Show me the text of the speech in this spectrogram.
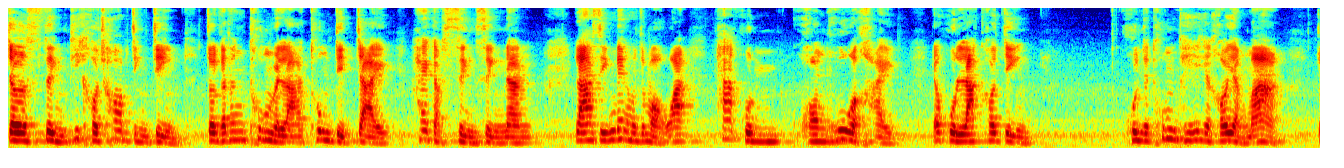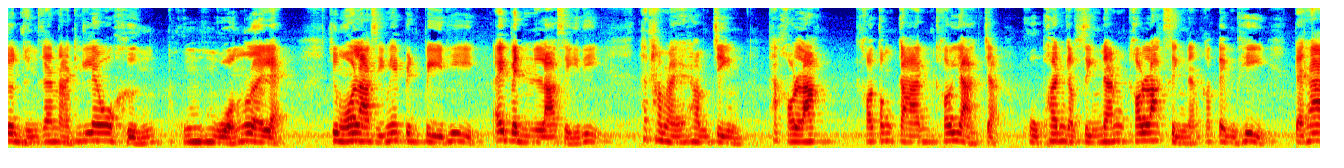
เจอสิ่งที่เขาชอบจริง ๆ จนกระทั่งทุ่มเวลาทุ่มจิตใจให้กับสิ่งสิ่งนั้น ราศีเมษผมจะบอกว่า ถ้าคุณครองคู่กับใคร แล้วคุณรักเขาจริง คุณจะทุ่มเทกับเขาอย่างมาก จนถึงขนาดที่เรียกว่าหึงหึงหวงเลยแหละ จึงบอกว่าราศีเมษเป็นปีที่ไอ้เป็นราศีที่ ถ้าทำอะไรให้ทำจริง ถ้าเขารักเขาต้องการเขาอยากจะผูกพันกับสิ่งนั้นเขารักสิ่งนั้นเขาเต็มที่ แต่ถ้า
